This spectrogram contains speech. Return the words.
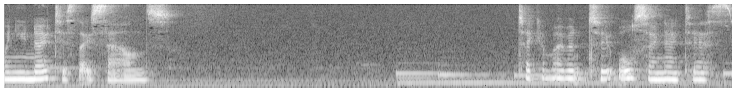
When you notice those sounds, take a moment to also notice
